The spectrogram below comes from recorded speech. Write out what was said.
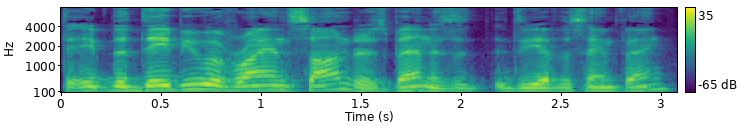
The, the debut of Ryan Saunders, Ben. Is it? Do you have the same thing?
